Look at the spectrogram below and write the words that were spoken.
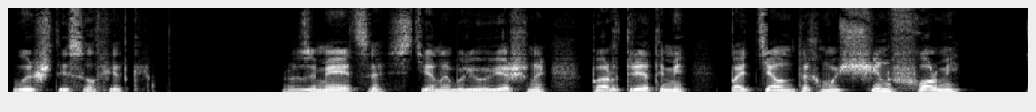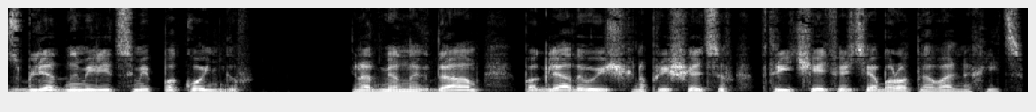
вышитой салфеткой. Разумеется, стены были увешаны портретами подтянутых мужчин в форме с бледными лицами покойников и надменных дам, поглядывающих на пришельцев в три четверти оборота овальных лиц.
